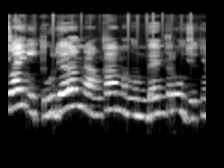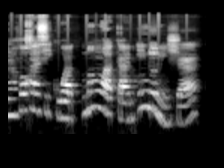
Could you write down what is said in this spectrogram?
Selain itu, dalam rangka mengemban terwujudnya vokasi kuat menguatkan Indonesia,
